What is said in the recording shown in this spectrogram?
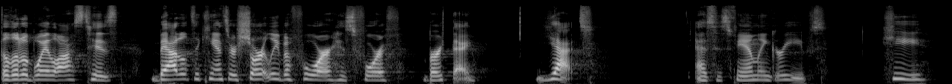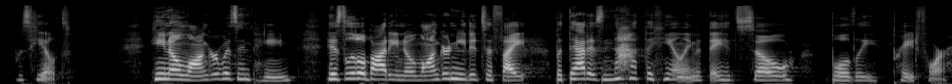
The little boy lost his battle to cancer shortly before his fourth birthday. Yet, as his family grieves, he was healed. He no longer was in pain. His little body no longer needed to fight, but that is not the healing that they had so boldly prayed for.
